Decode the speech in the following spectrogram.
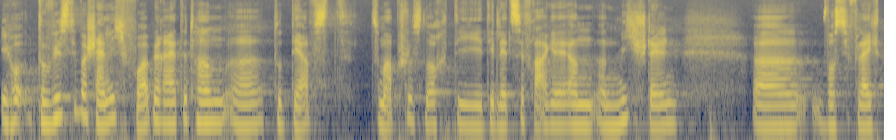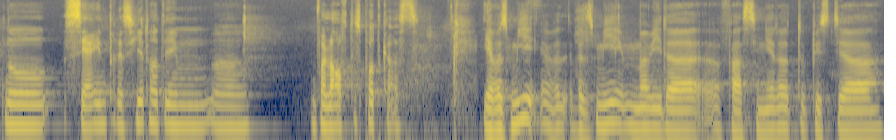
du wirst dich wahrscheinlich vorbereitet haben, äh, du darfst zum Abschluss noch die, die letzte Frage an, an mich stellen, äh, was dich vielleicht noch sehr interessiert hat im, im Verlauf des Podcasts. Ja, was mich, was mich immer wieder fasziniert hat, du bist ja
